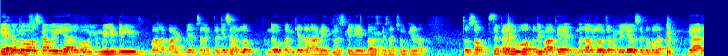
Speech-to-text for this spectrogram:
मेरे को तो उसका वही यार वो ह्यूमिलिटी वाला पार्ट भी अच्छा लगता है। जैसे हम लोग ने ओपन किया था रावेत में उसके लिए एक बार उसके। साथ शो किया था। तो सबसे पहले वो अपने को आके मतलब हम लोग जब मिले उसे तो बोला यार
